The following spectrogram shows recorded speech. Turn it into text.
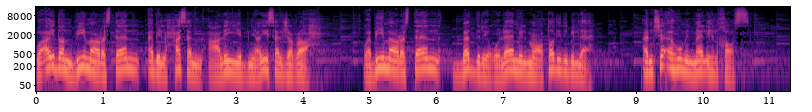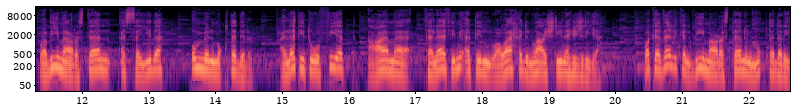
وأيضا بيمارستان أبي الحسن علي بن عيسى الجراح وبيمارستان بدر غلام المعتضد بالله أنشأه من ماله الخاص وبيمارستان السيدة أم المقتدر التي توفيت عام 321 هجرية وكذلك البيمارستان المقتدري.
